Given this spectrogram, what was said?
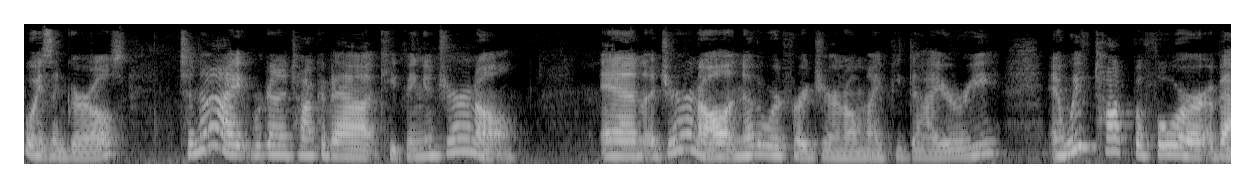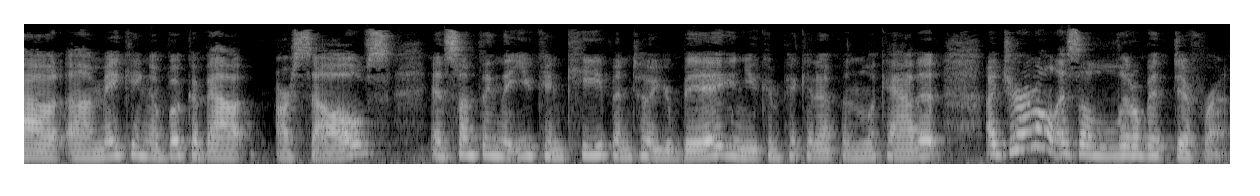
boys and girls. Tonight, we're going to talk about keeping a journal. And a journal, another word for a journal might be diary. And we've talked before about uh, making a book about ourselves and something that you can keep until you're big and you can pick it up and look at it. A journal is a little bit different.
